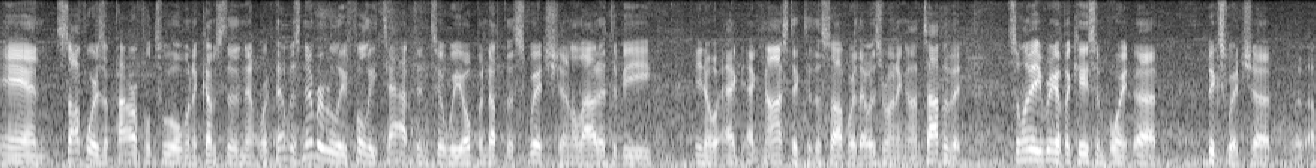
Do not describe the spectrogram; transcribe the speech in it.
And software is a powerful tool when it comes to the network that was never really fully tapped until we opened up the switch and allowed it to be you know, ag agnostic to the software that was running on top of it. So let me bring up a case in point. Uh, Big Switch, uh, a,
